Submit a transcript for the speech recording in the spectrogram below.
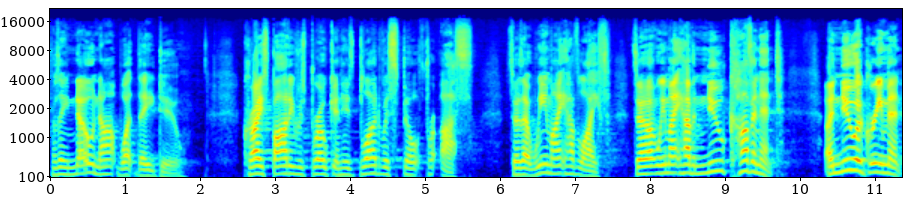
for they know not what they do. Christ's body was broken, his blood was spilt for us, so that we might have life, so that we might have a new covenant, a new agreement,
